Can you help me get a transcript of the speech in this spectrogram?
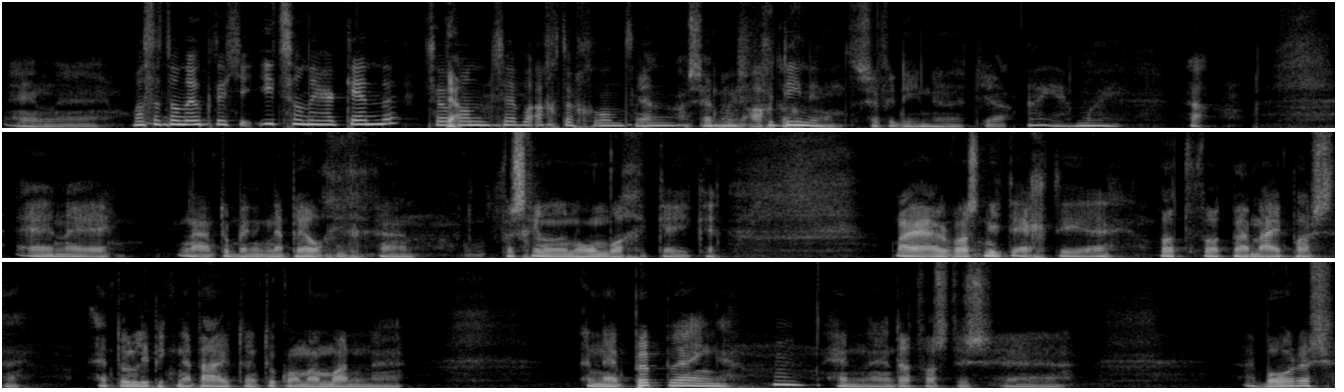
En eh, Was het dan ook dat je iets aan herkende? Zo Ja. van, ze hebben achtergrond ja, en ze hebben een verdienen. achtergrond. Ze verdienen het, ja. Oh ja, mooi. En eh, nou, toen ben ik naar België gegaan. Verschillende honden gekeken. Maar ja, er was niet echt eh, wat, wat bij mij paste. En toen liep ik naar buiten en toen kwam een man eh, een eh, pup brengen. Hm. En eh, dat was dus eh, Boris.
